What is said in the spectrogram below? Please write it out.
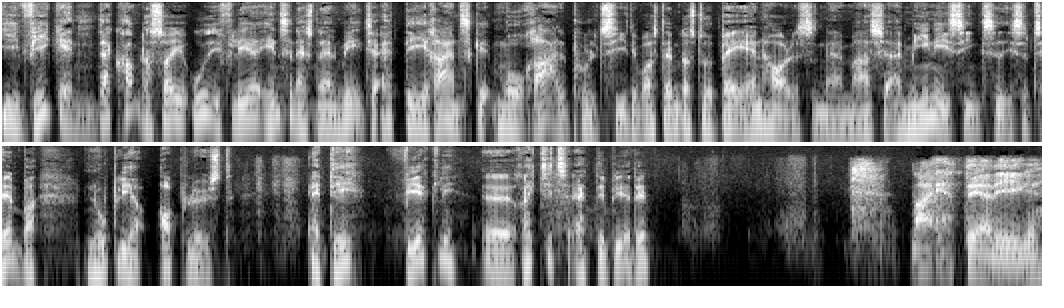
I weekenden, der kom der så ud i flere internationale medier, at det iranske moralpoliti, det var også dem, der stod bag anholdelsen af Marsha Amini i sin tid i september, nu bliver opløst. Er det virkelig øh, rigtigt, at det bliver det? Nej, det er det ikke.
